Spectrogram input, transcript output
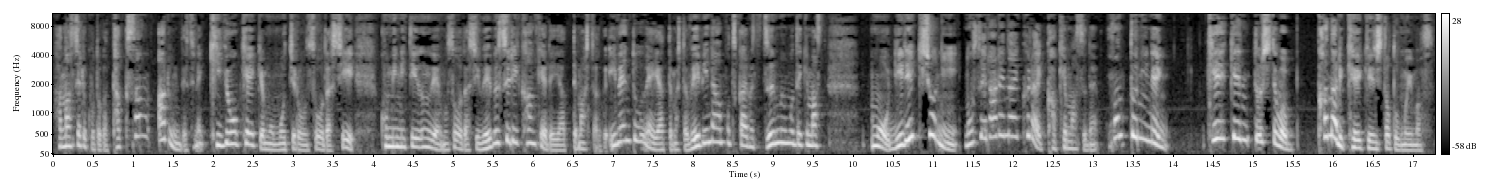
話せることがたくさんあるんですね。企業経験ももちろんそうだし、コミュニティ運営もそうだし、Web3 関係でやってましたとか、イベント運営やってました、ウェビナーも使えます、ズームもできます。もう履歴書に載せられないくらい書けますね。本当にね、経験としてはかなり経験したと思います。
